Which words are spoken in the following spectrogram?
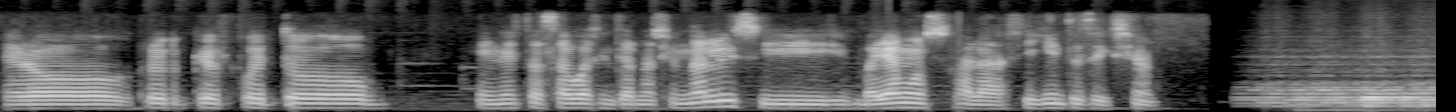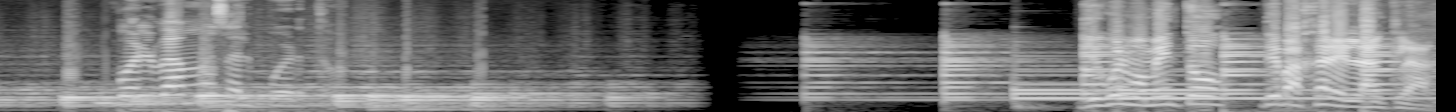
Pero creo que fue todo en estas aguas internacionales y vayamos a la siguiente sección. Volvamos al puerto. Llegó el momento de bajar el ancla.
